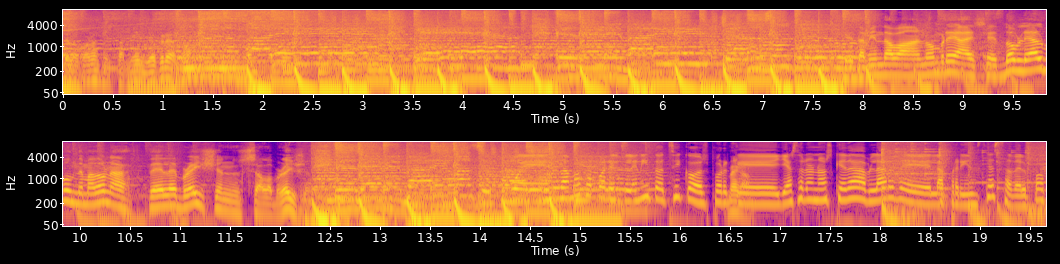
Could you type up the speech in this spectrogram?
Te lo conoces también, yo creo, ¿no? Que también daba nombre a ese doble álbum de Madonna, Celebration, Celebration. Pues vamos a por el plenito, chicos, porque ya solo nos queda hablar de la princesa del pop.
